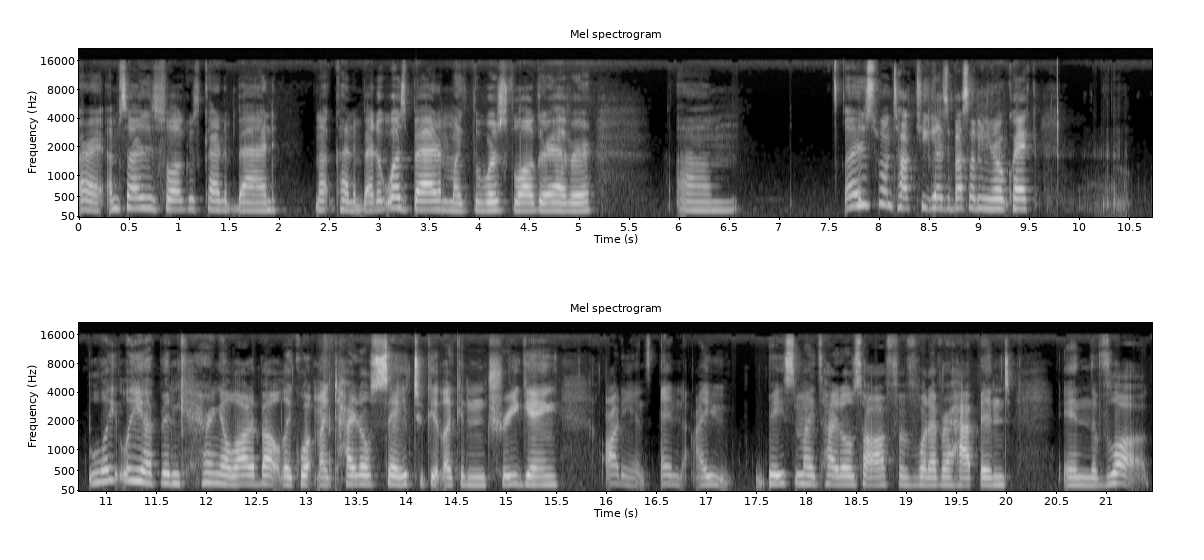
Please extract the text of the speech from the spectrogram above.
Alright, I'm sorry this vlog was kind of bad. Not kind of bad. It was bad. I'm like the worst vlogger ever. Um, I just want to talk to you guys about something real quick. Lately, I've been caring a lot about like what my titles say to get like an intriguing audience, and I base my titles off of whatever happened in the vlog.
